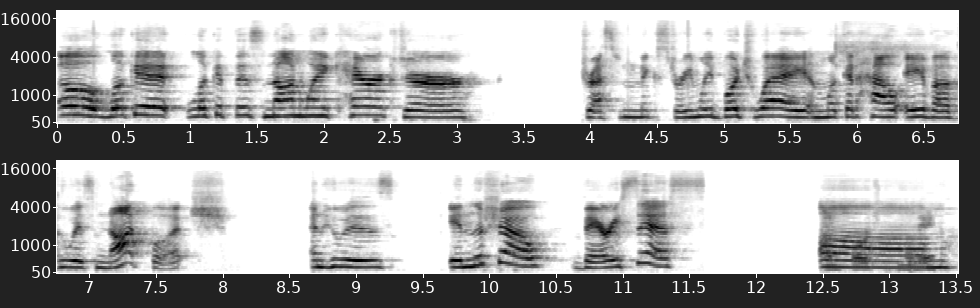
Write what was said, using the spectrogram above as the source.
oh look at look at this non-white character dressed in an extremely butch way, and look at how Ava, who is not butch, and who is in the show very cis, um,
